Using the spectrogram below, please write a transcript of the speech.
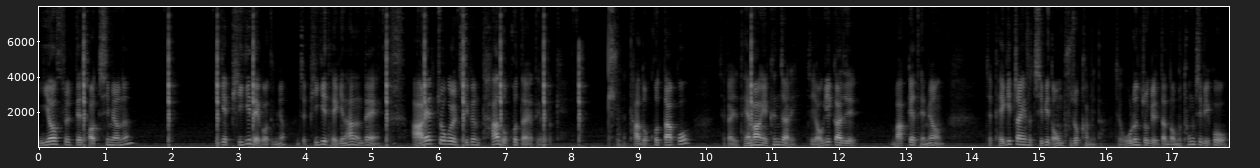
이었을 때 젖히면은 이게 빅이 되거든요. 이제 빅이 되긴 하는데 아래쪽을 지금 다 놓고 따야 돼요. 이렇게 네, 다 놓고 따고 제가 이제 대망의 큰 자리 여기까지 맞게 되면 이제 백 입장에서 집이 너무 부족합니다. 이제 오른쪽이 일단 너무 통집이고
